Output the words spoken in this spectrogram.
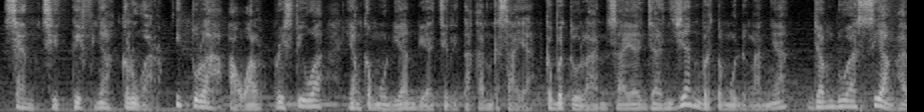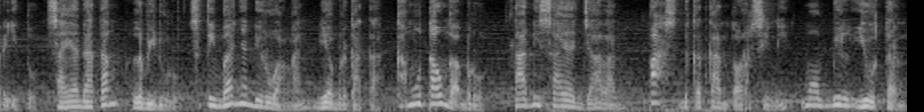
sensitifnya keluar. Itulah awal peristiwa yang kemudian dia ceritakan ke saya. Kebetulan saya janjian bertemu dengannya jam 2 siang hari itu. Saya datang lebih dulu. Setibanya di ruangan dia berkata, kamu tahu nggak bro, tadi saya jalan pas dekat kantor sini mobil U-turn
